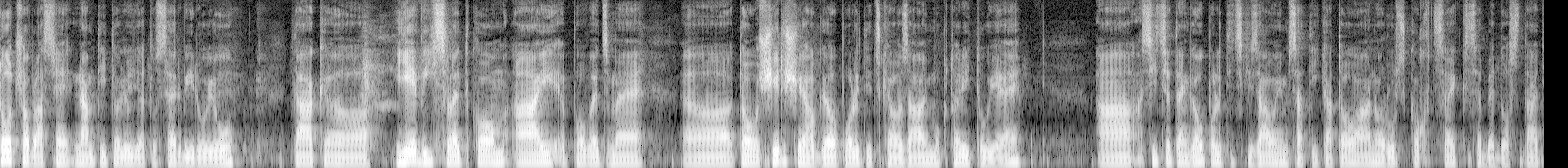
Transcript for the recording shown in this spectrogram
to, čo vlastne nám títo ľudia tu servírujú, tak uh, je výsledkom aj, povedzme, Eh, toho širšieho geopolitického záujmu, ktorý tu je. A síce ten geopolitický záujem sa týka toho, áno, Rusko chce k sebe dostať,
